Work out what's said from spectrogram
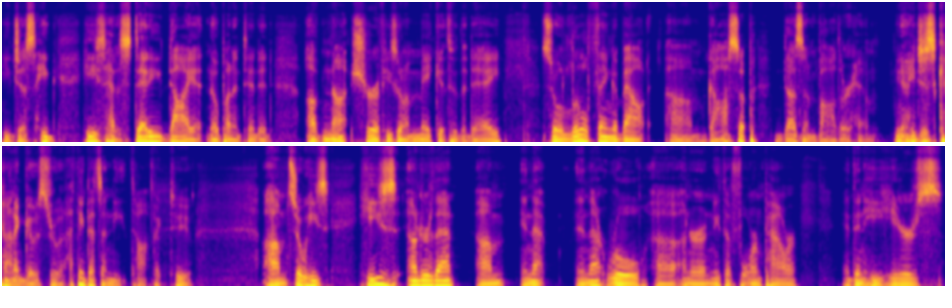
He just he he's had a steady diet, no pun intended, of not sure if he's going to make it through the day. So a little thing about um, gossip doesn't bother him. You know, he just kind of goes through it. I think that's a neat topic too. Um, so he's he's under that um, in that in that rule uh, underneath a foreign power. and then he hears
